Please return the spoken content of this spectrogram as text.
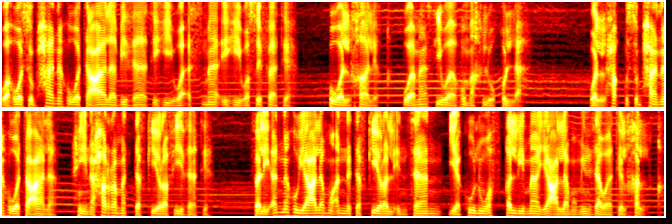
وهو سبحانه وتعالى بذاته وأسمائه وصفاته هو الخالق وما سواه مخلوق له. والحق سبحانه وتعالى حين حرم التفكير في ذاته فلأنه يعلم أن تفكير الإنسان يكون وفقا لما يعلم من ذوات الخلق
